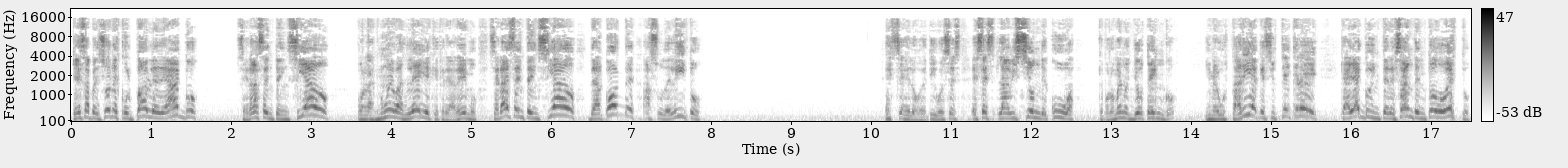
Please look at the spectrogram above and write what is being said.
que esa persona es culpable de algo, será sentenciado con las nuevas leyes que crearemos. Será sentenciado de acorde a su delito. Ese es el objetivo, es, esa es la visión de Cuba que por lo menos yo tengo. Y me gustaría que si usted cree que hay algo interesante en todo esto,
